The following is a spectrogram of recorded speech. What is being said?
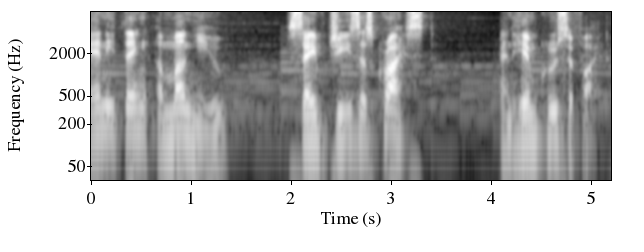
anything among you save Jesus Christ and Him crucified.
